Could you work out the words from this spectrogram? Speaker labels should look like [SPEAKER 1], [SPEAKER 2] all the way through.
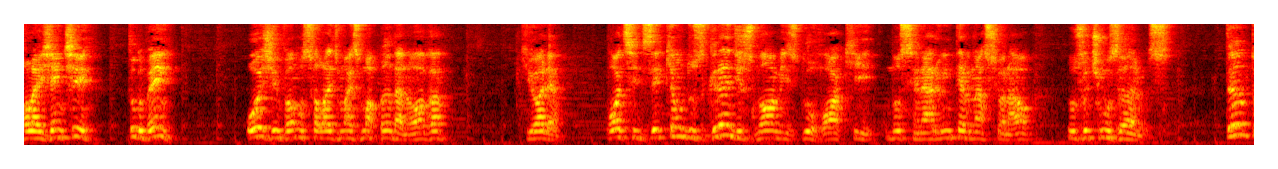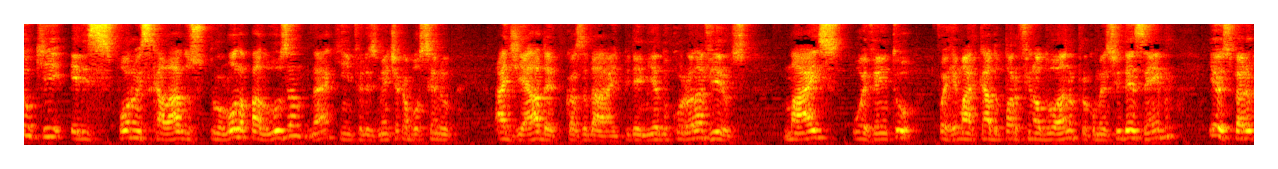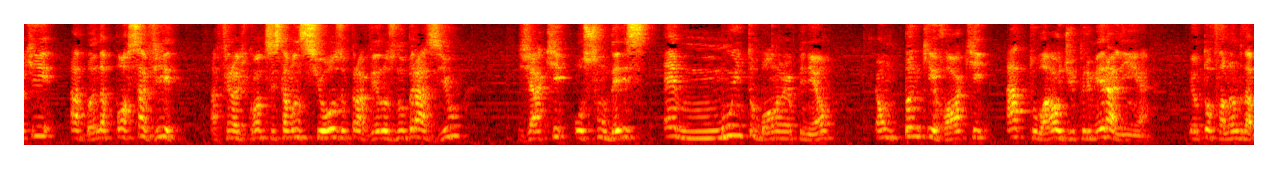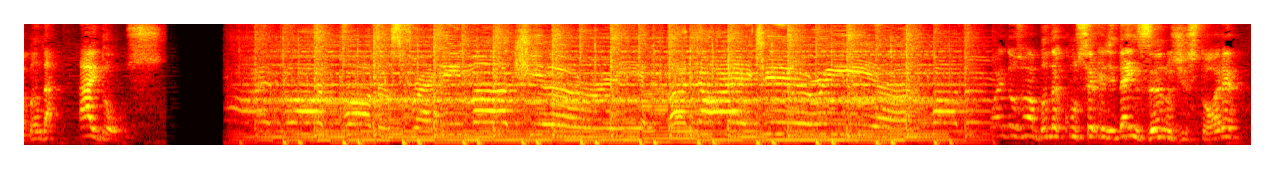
[SPEAKER 1] Fala aí, gente, tudo bem? Hoje vamos falar de mais uma banda nova que, olha, pode-se dizer que é um dos grandes nomes do rock no cenário internacional nos últimos anos. Tanto que eles foram escalados para o Lollapalooza, né, que infelizmente acabou sendo adiado por causa da epidemia do coronavírus. Mas o evento foi remarcado para o final do ano, para o começo de dezembro, e eu espero que a banda possa vir. Afinal de contas, estava ansioso para vê-los no Brasil já que o som deles é muito bom, na minha opinião. É um punk rock atual de primeira linha. Eu estou falando da banda Idols. O Idols é uma banda com cerca de 10 anos de história,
